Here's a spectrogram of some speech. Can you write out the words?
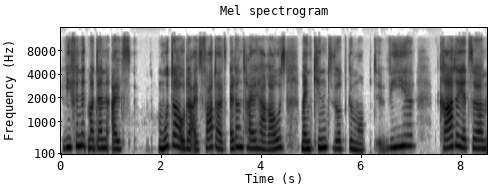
wie findet man denn als Mutter oder als Vater, als Elternteil heraus, mein Kind wird gemobbt? Wie gerade jetzt äh,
